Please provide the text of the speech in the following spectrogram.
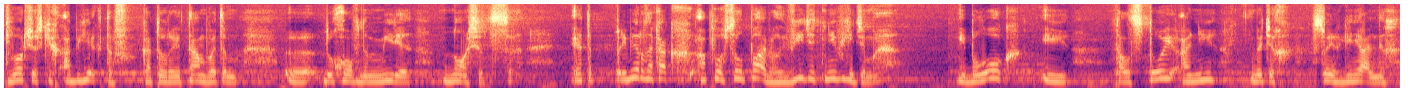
творческих объектов, которые там в этом э, духовном мире носятся. Это примерно как апостол Павел, видеть невидимое. И Блок, и Толстой, они в этих своих гениальных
